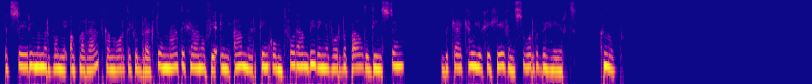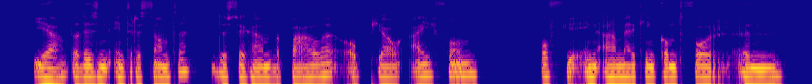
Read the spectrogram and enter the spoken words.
Het serienummer van je apparaat kan worden gebruikt om na te gaan of je in aanmerking komt voor aanbiedingen voor bepaalde diensten. Bekijk hoe je gegevens worden beheerd. Knop. Ja, dat is een interessante. Dus ze gaan bepalen op jouw iPhone of je in aanmerking komt voor een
